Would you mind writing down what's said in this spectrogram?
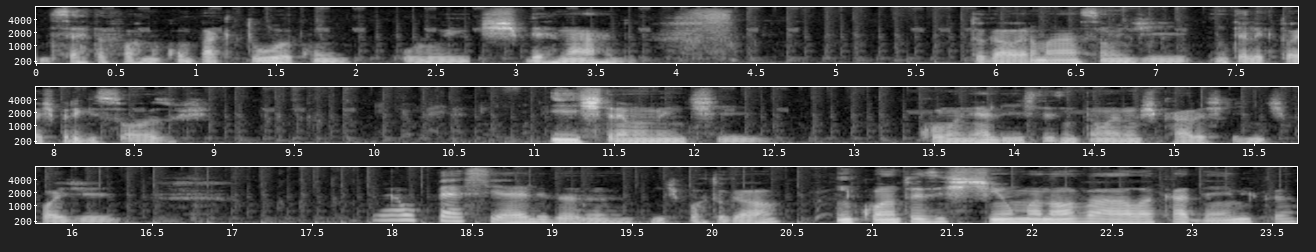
de certa forma compactua com o Luiz Bernardo, Portugal era uma nação de intelectuais preguiçosos e extremamente colonialistas, então eram os caras que a gente pode é o PSL da, de Portugal, enquanto existia uma nova ala acadêmica,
